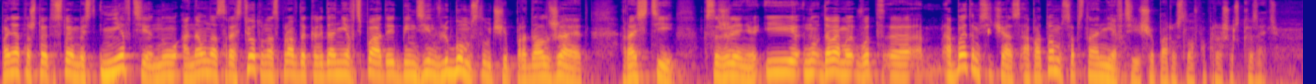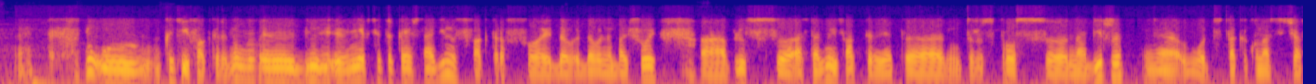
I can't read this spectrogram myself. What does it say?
Понятно, что это стоимость нефти, но она у нас растет. У нас, правда, когда нефть падает, бензин в любом случае продолжает расти, к сожалению. И, ну, давай мы вот а, об этом сейчас, а потом, собственно, о нефти еще пару слов попрошу сказать. Ну, какие факторы? Ну, э, нефть это, конечно, один из факторов, э, довольно большой. А, плюс остальные факторы это ну, тоже спрос э, на бирже. Вот, так как у нас сейчас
